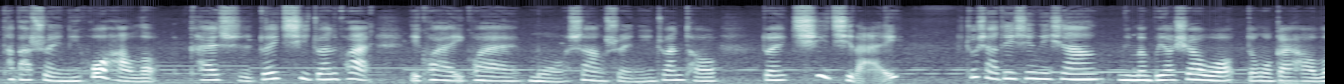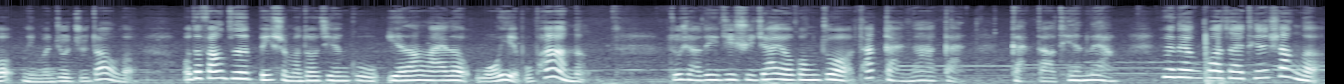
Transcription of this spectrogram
他把水泥和好了，开始堆砌砖块，一块一块抹上水泥砖头，堆砌起来。猪小弟心里想：“你们不要笑我，等我盖好了，你们就知道了。我的房子比什么都坚固，野狼来了我也不怕呢。”猪小弟继续加油工作，他赶啊赶，赶到天亮，月亮挂在天上了，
